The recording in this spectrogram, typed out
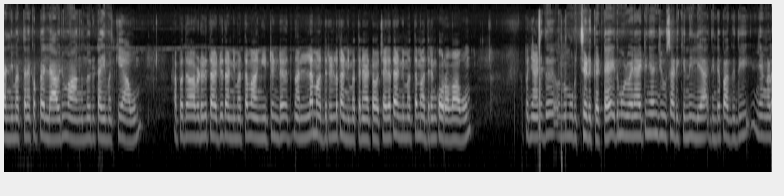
തണ്ണിമത്തനൊക്കെ ഇപ്പോൾ എല്ലാവരും വാങ്ങുന്ന ഒരു ടൈമൊക്കെ ആവും. അപ്പോൾ ഇതാ അവിടെ ഒരു തടി തണ്ണിമത്തൻ വാങ്ങിയിട്ടുണ്ട്. ഇത് നല്ല മധുരമുള്ള തണ്ണിമത്തനാട്ടോ. ചില തണ്ണിമത്തൻ മധുരം കുറവാവും. അപ്പോൾ ഞാനിത് ഒന്ന് മുറിച്ചെടുക്കട്ടെ. ഇത് മുഴുവനായിട്ട് ഞാൻ ജ്യൂസ് അടിക്കുന്നില്ല. ഇതിന്റെ പകുതി ഞങ്ങൾ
